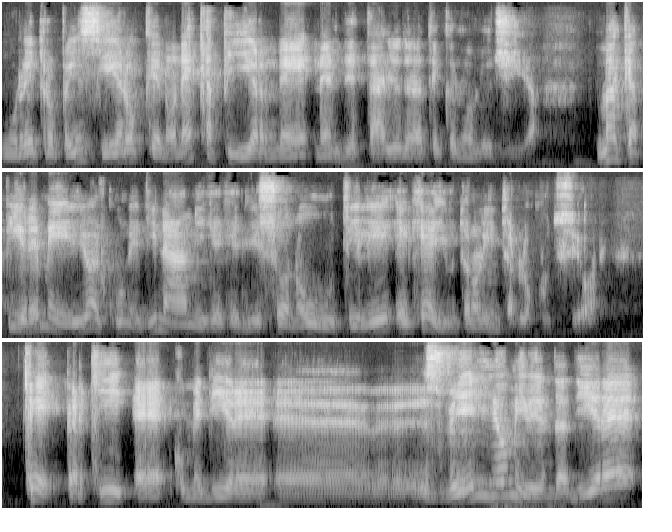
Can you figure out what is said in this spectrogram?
un retropensiero che non è capirne nel dettaglio della tecnologia, ma capire meglio alcune dinamiche che gli sono utili e che aiutano l'interlocuzione. Che per chi è, come dire, eh, sveglio, mi viene da dire,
